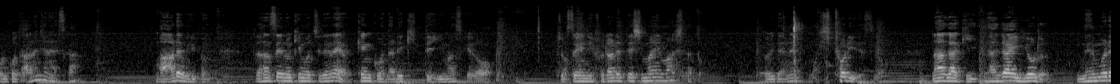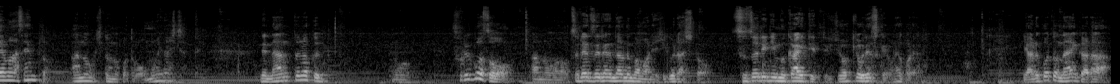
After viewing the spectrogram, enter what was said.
こういうことあるんじゃないですか？まあある意味男性の気持ちでね健康になりきって言いますけど女性に振られてしまいましたと。それでねもう一人ですよ。長き長い夜眠れませんと。あの人のことを思い出しちゃって。でなんとなくもうそれこそあのつれづれになるままに日暮らしとすずりに向かいてっていう状況ですけどねこれ。やることないから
